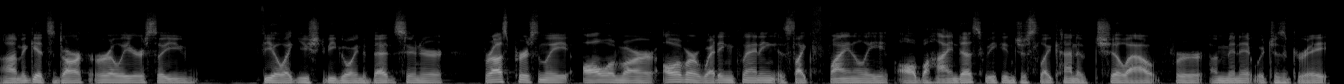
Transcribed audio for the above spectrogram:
Um, it gets dark earlier, so you feel like you should be going to bed sooner for us personally, all of our all of our wedding planning is like finally all behind us. We can just like kind of chill out for a minute, which is great.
